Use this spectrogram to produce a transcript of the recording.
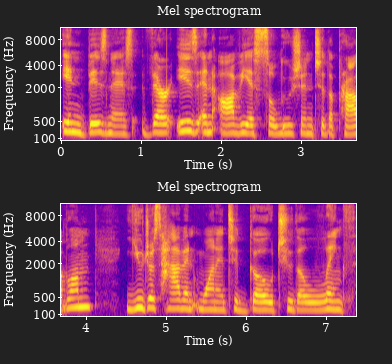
in business, there is an obvious solution to the problem. You just haven't wanted to go to the length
